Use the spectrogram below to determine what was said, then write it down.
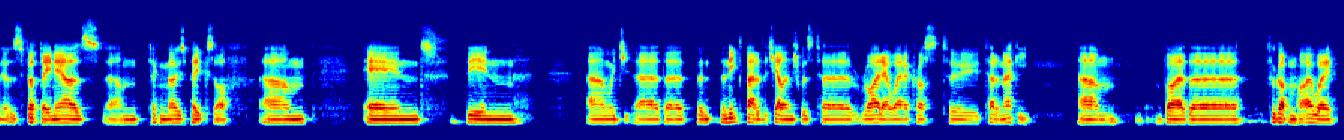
it was 15 hours um, ticking those peaks off. Um, and then um, we, uh, the, the, the next part of the challenge was to ride our way across to Taranaki um, via the Forgotten Highway,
